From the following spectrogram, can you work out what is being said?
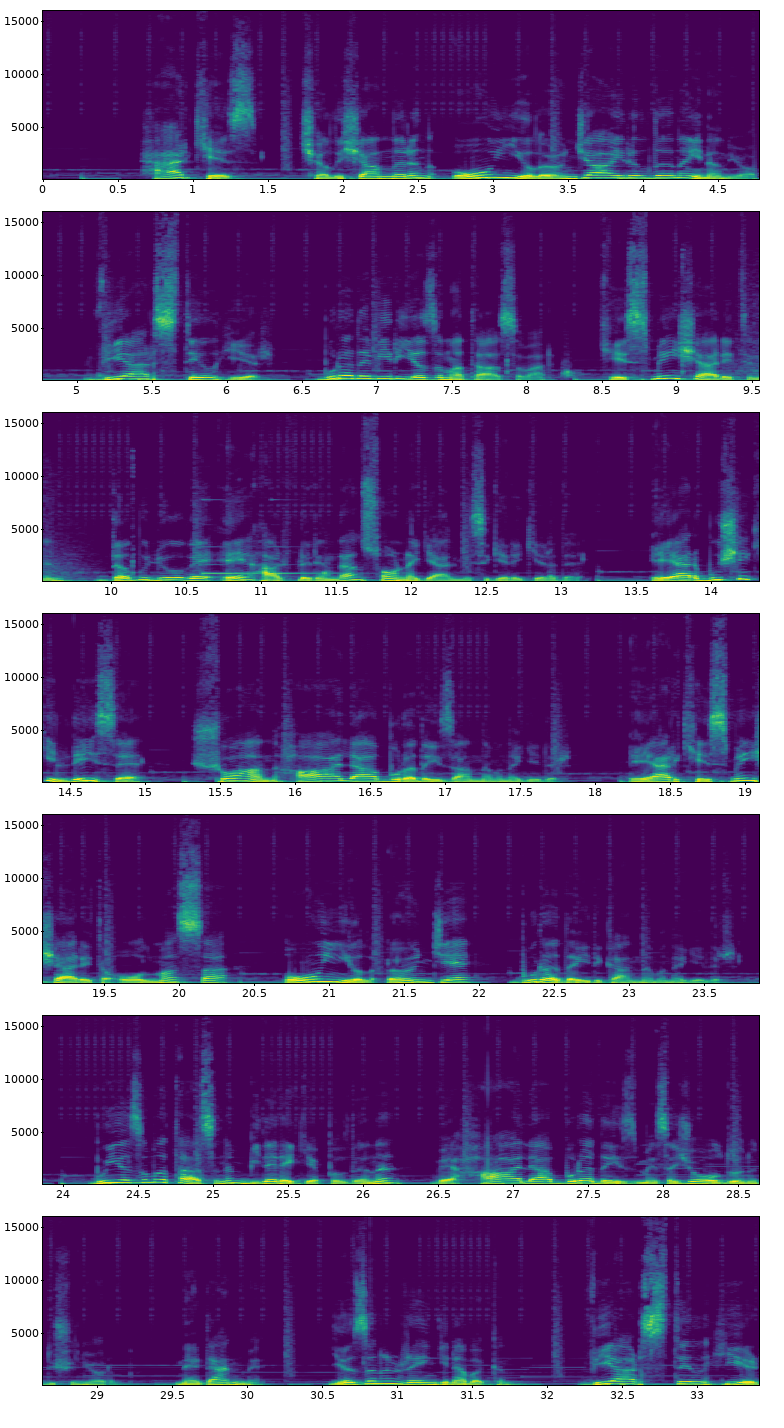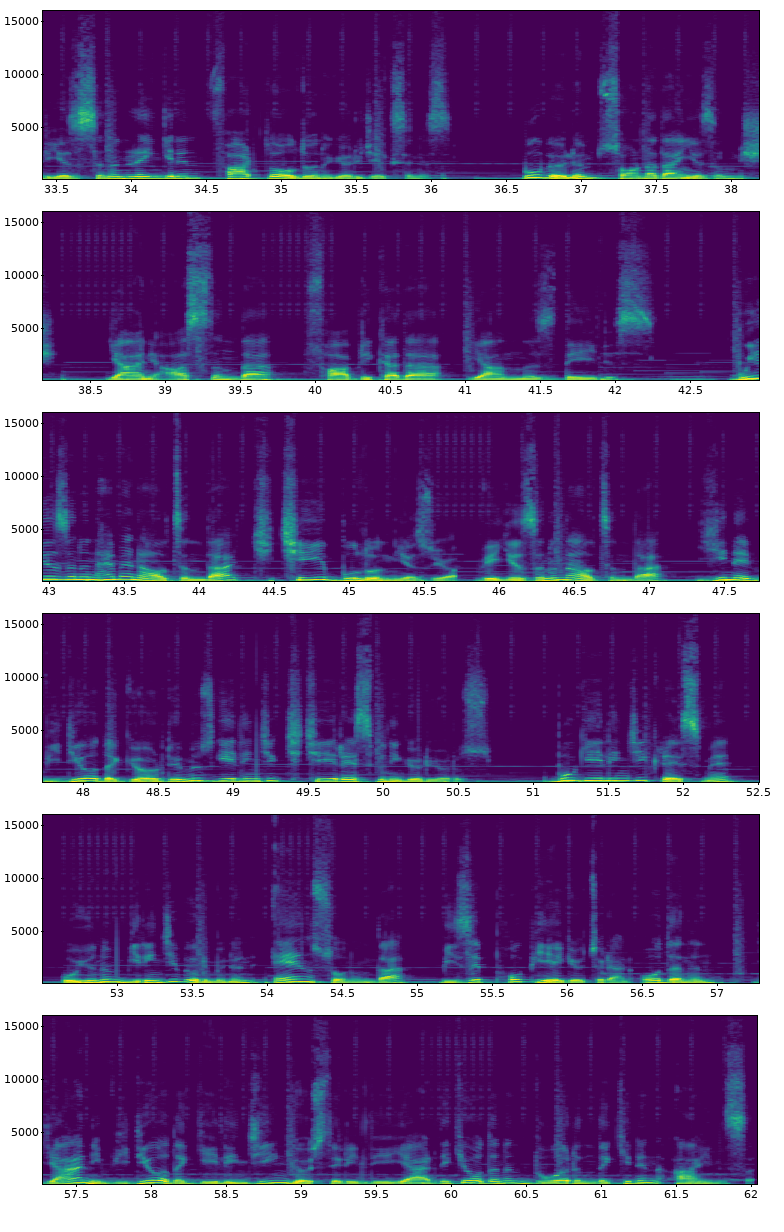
Herkes çalışanların 10 yıl önce ayrıldığına inanıyor. We are still here. Burada bir yazım hatası var. Kesme işaretinin W ve E harflerinden sonra gelmesi gerekirdi. Eğer bu şekilde ise şu an hala buradayız anlamına gelir. Eğer kesme işareti olmazsa 10 yıl önce buradaydık anlamına gelir. Bu yazım hatasının bilerek yapıldığını ve hala buradayız mesajı olduğunu düşünüyorum. Neden mi? Yazının rengine bakın. We are still here yazısının renginin farklı olduğunu göreceksiniz. Bu bölüm sonradan yazılmış. Yani aslında fabrikada yalnız değiliz. Bu yazının hemen altında çiçeği bulun yazıyor ve yazının altında yine videoda gördüğümüz gelincik çiçeği resmini görüyoruz. Bu gelincik resmi oyunun birinci bölümünün en sonunda bizi Poppy'ye götüren odanın yani videoda gelinciğin gösterildiği yerdeki odanın duvarındakinin aynısı.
